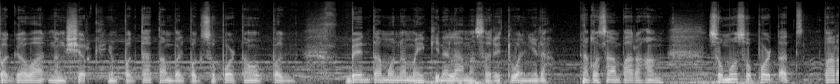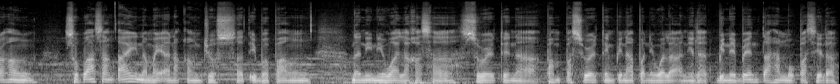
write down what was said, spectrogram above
paggawa ng shirk, yung pagtatambal, pagsuporta mo, pagbenta mo na may kinalaman sa ritual nila. Na kung saan para kang sumusuport at para kang supasang ay na may anak ang Diyos at iba pang naniniwala ka sa swerte na pampaswerteng pinapaniwalaan nila at binibentahan mo pa sila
